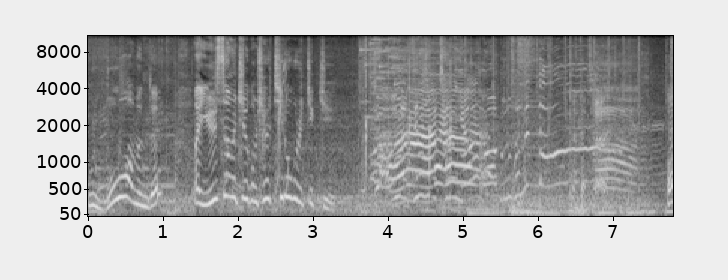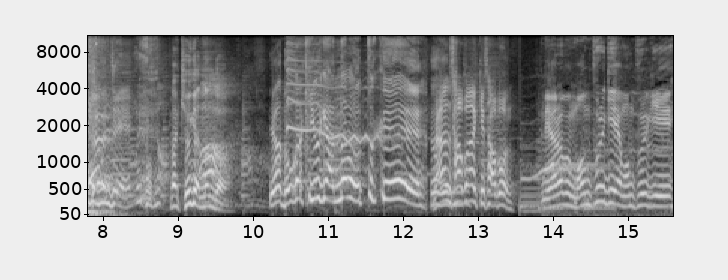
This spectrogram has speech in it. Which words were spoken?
우리 뭐 하면 돼? 아 일상을 찍으면 차라리 티로그를 찍지. 나 기억이 안 난다 야 너가 기억이 안 나면 어떡해 난 4번 할게 4번. 네 여러분 몸풀기에 몸풀기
